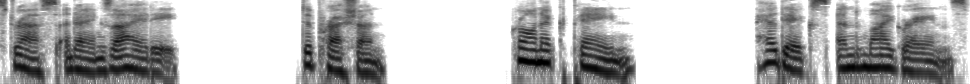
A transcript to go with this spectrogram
stress and anxiety, depression, chronic pain, headaches and migraines,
